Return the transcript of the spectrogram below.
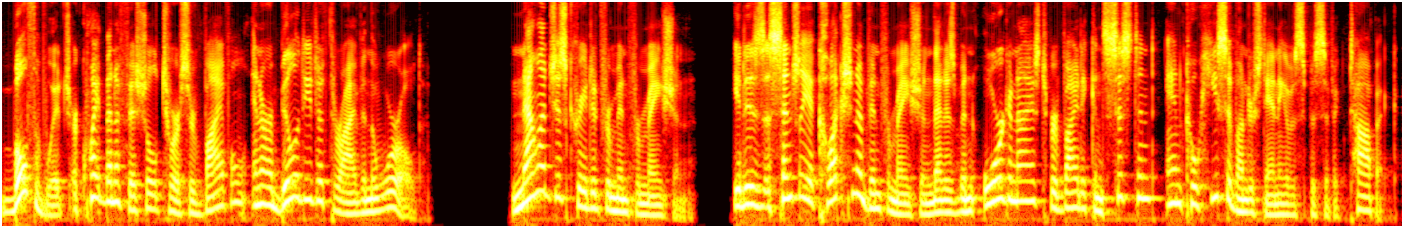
both of which are quite beneficial to our survival and our ability to thrive in the world. Knowledge is created from information. It is essentially a collection of information that has been organized to provide a consistent and cohesive understanding of a specific topic.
